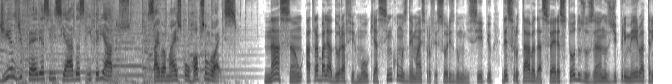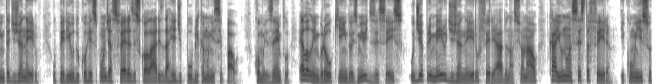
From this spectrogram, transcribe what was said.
dias de férias iniciadas em feriados. Saiba mais com Robson Góes. Na ação, a trabalhadora afirmou que, assim como os demais professores do município, desfrutava das férias todos os anos de 1 a 30 de janeiro. O período corresponde às férias escolares da rede pública municipal. Como exemplo, ela lembrou que em 2016, o dia 1 de janeiro, feriado nacional, caiu numa sexta-feira e, com isso,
